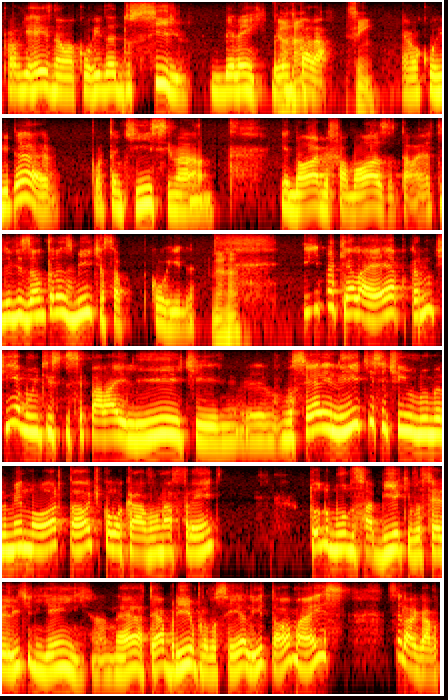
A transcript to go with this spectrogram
Prova de reis não, a corrida do Círio, em Belém, Belém uhum. do Pará. Sim. É uma corrida importantíssima, enorme, famosa tal. A televisão transmite essa corrida. Uhum. E naquela época não tinha muito isso de separar elite. Você era elite, se tinha um número menor, tal, te colocavam na frente. Todo mundo sabia que você era elite, ninguém, né, até abriam para você ir ali e tal, mas você largava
